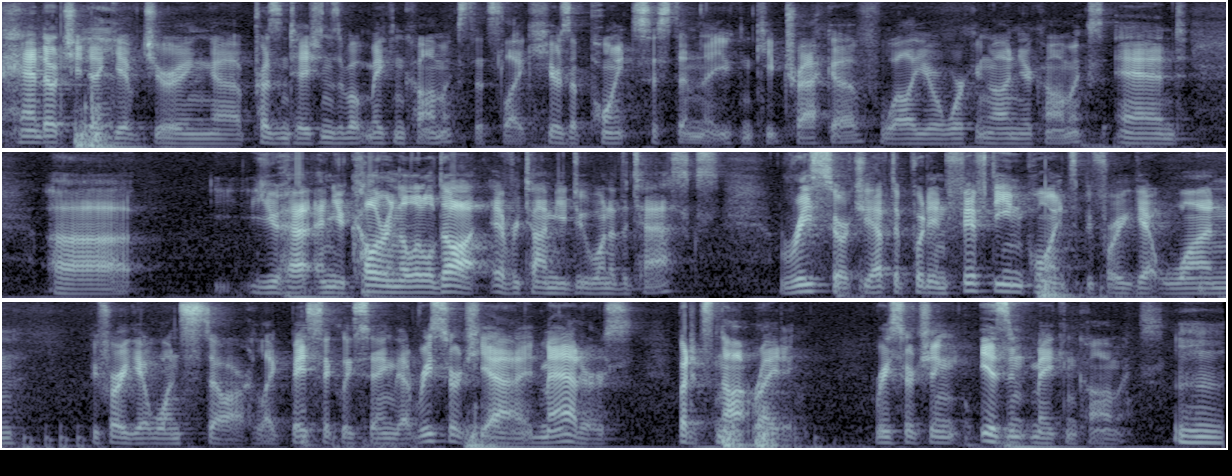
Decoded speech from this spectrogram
handout sheet I give during uh, presentations about making comics that's like here's a point system that you can keep track of while you're working on your comics and uh, you have and you color in the little dot every time you do one of the tasks research you have to put in 15 points before you get one before you get one star like basically saying that research yeah it matters but it's not writing researching isn't making comics mm-hmm.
